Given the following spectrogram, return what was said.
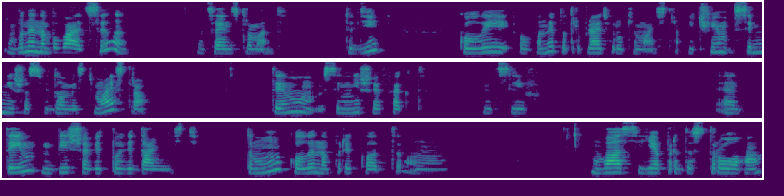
вони набувають сили, цей інструмент, тоді, коли вони потрапляють в руки майстра. І чим сильніша свідомість майстра, тим сильніший ефект від слів, е, тим більша відповідальність. Тому, коли, наприклад, у вас є предострога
